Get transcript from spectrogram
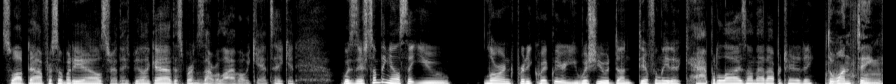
swapped out for somebody else, or they'd be like, ah, this person's not reliable, we can't take it. Was there something else that you learned pretty quickly, or you wish you had done differently to capitalize on that opportunity? The one thing,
